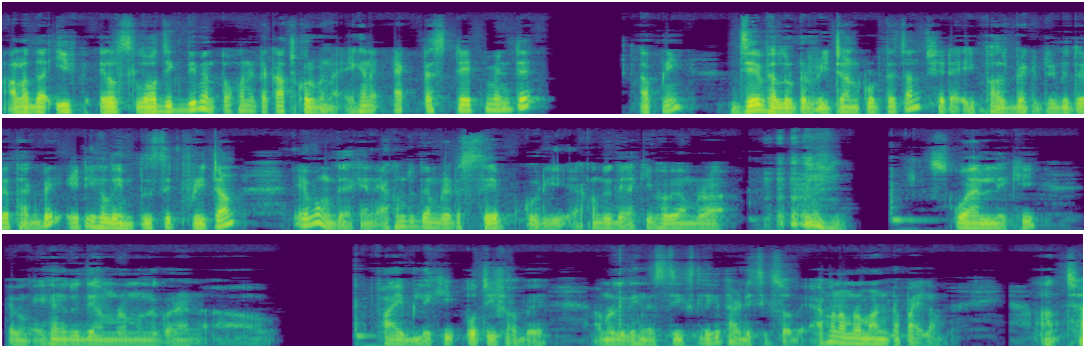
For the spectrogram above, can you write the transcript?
আলাদা ইফ এলস লজিক দিবেন, তখন এটা কাজ করবে না। এখানে একটা স্টেটমেন্টে আপনি যে ভ্যালুটা রিটার্ন করতে চান, সেটা এই ফার্স্ট ব্র্যাকেটের ভিতরে থাকবে। এটি হলো ইমপ্লিসিট রিটার্ন এবং দেখেন, এখন যদি আমরা এটা সেভ করি, এখন যদি একইভাবে আমরা স্কোয়ার লিখি, এবং এখানে যদি আমরা মনে করেন ফাইভ লিখি, পঁচিশ হবে। আমরা যদি এখানে সিক্স লিখি থার্টি সিক্স হবে। এখন আমরা মানটা পাইলাম। আচ্ছা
